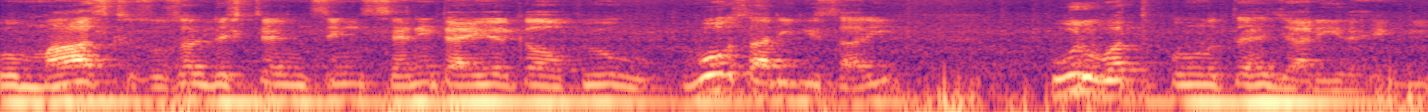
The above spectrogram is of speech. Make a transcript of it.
वो मास्क, सोशल डिस्टेंसिंग, सैनिटाइजर का उपयोग, वो सारी की सारी पूर्ववत पूर्णतः जारी रहेंगी।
